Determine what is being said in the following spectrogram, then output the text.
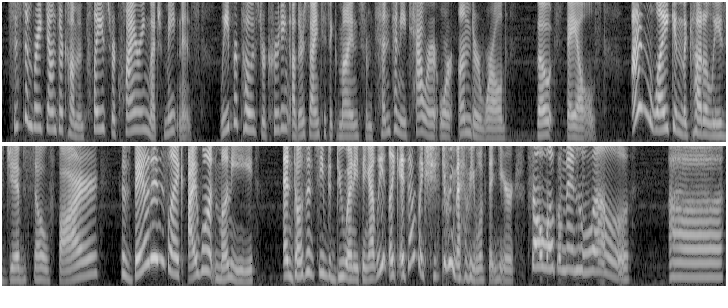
system breakdowns are commonplace, requiring much maintenance. Li proposed recruiting other scientific minds from Tenpenny Tower or Underworld. Vote fails. I'm liking the Cuddly's jib so far. Because Bannon's like, I want money and doesn't seem to do anything. At least, like, it sounds like she's doing the heavy lifting here. So, welcome in. Hello. Uh,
